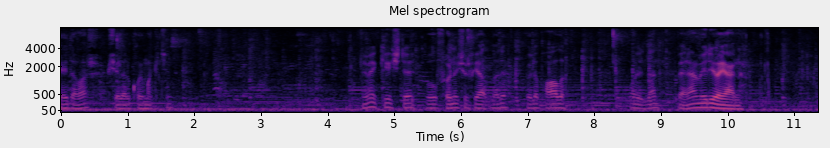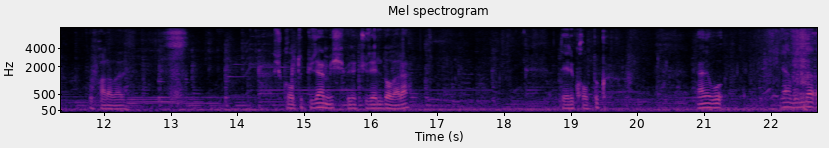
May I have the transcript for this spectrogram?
şey de var. Bir şeyler koymak için. Demek ki işte bu furniture fiyatları böyle pahalı. O yüzden veren veriyor yani. Bu paraları. Şu koltuk güzelmiş. 1350 dolara. Deri koltuk. Yani bu yani bunda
